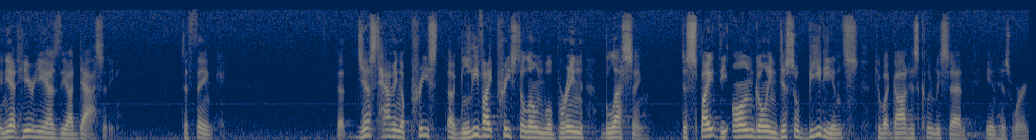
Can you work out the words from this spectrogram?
And yet, here he has the audacity to think that just having a priest, a Levite priest alone, will bring blessing, despite the ongoing disobedience to what God has clearly said in his word.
